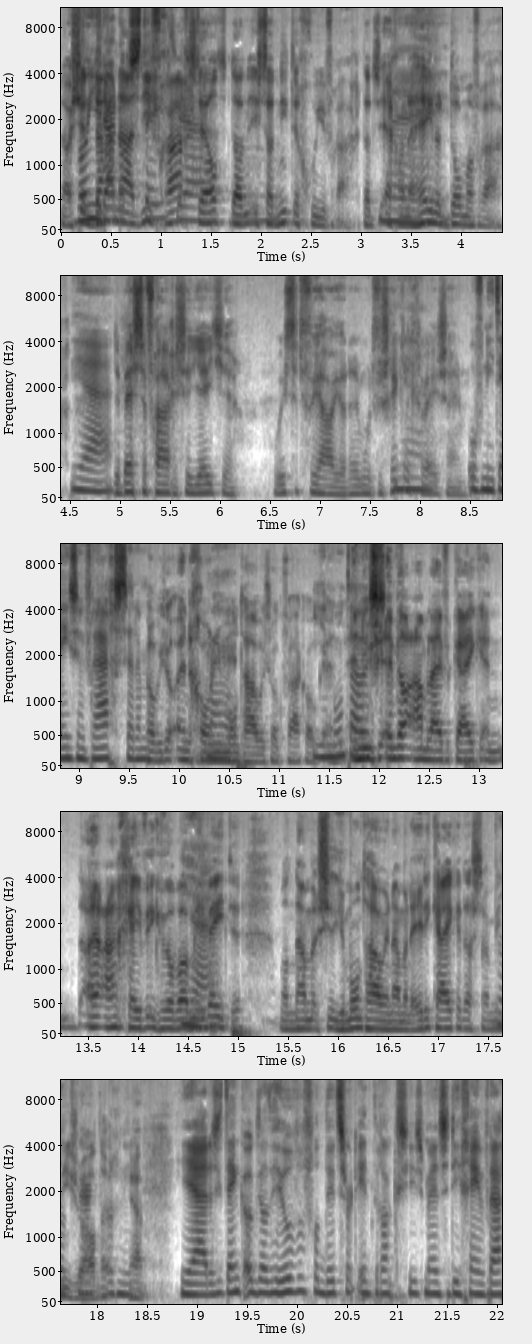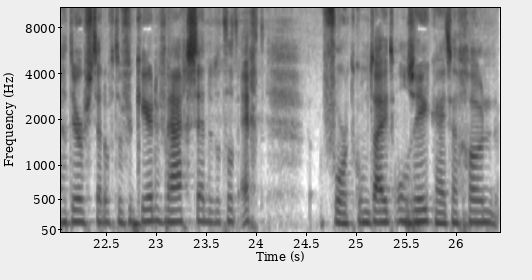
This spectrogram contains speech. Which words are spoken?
Nou, als je, je daarna die vraag stelt, dan is dat niet een goede vraag. Dat is echt nee. wel een hele domme vraag. Ja. De beste vraag is, jeetje, hoe is het voor jou? Joh? Dat moet verschrikkelijk geweest zijn. Of niet eens een vraag stellen. Maar... En gewoon je mond houden is ook vaak ook. Je en, en, nu, en, wel aan blijven kijken en aangeven, ik wil wel meer weten. Want naar, je mond houden en naar beneden kijken, dat is dan weer niet zo handig. Niet. Ja. ja, dus ik denk ook dat heel veel van dit soort interacties, mensen die geen vraag durven stellen of de verkeerde vraag stellen, dat dat echt voortkomt uit onzekerheid. En gewoon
